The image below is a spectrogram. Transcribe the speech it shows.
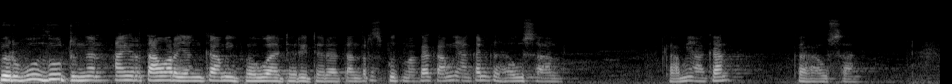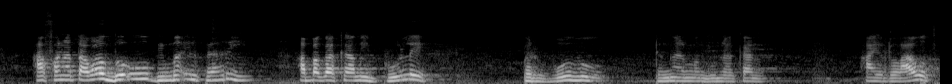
berwudu dengan air tawar yang kami bawa dari daratan tersebut, maka kami akan kehausan. Kami akan kehausan. Afana tawaddu'u bima'il bari. Apakah kami boleh berwudu dengan menggunakan air laut,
